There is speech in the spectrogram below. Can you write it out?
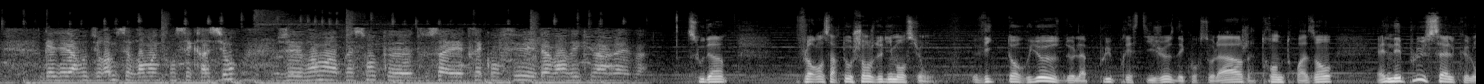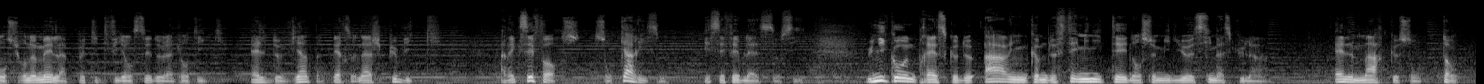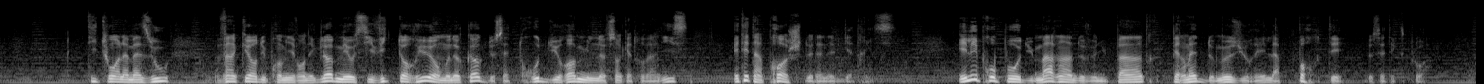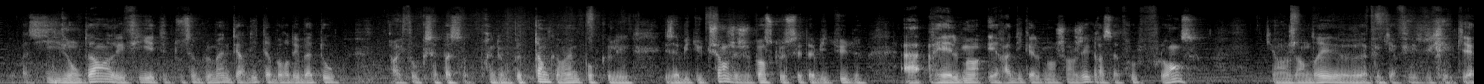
Gagner la route du Rhum, c'est vraiment une consécration. J'ai vraiment l'impression que tout ça est très confus et d'avoir vécu un rêve. Soudain, Florence Artaud change de dimension. Victorieuse de la plus prestigieuse des courses au large, à 33 ans, elle n'est plus celle que l'on surnommait la petite fiancée de l'Atlantique. Elle devient un personnage public. Avec ses forces, son charisme et ses faiblesses aussi. Une icône presque de hargne comme de féminité dans ce milieu si masculin. Elle marque son temps. Titouan Lamazou, vainqueur du premier Vendée Globe, mais aussi victorieux en monocoque de cette route du Rhum 1990, était un proche de la navigatrice. Et les propos du marin devenu peintre permettent de mesurer la portée de cet exploit. Pas si longtemps, les filles étaient tout simplement interdites à bord des bateaux. Alors il faut que ça passe, prenne un peu de temps quand même pour que les, habitudes changent. Et je pense que cette habitude a réellement et radicalement changé grâce à Florence, qui a engendré, euh, qui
